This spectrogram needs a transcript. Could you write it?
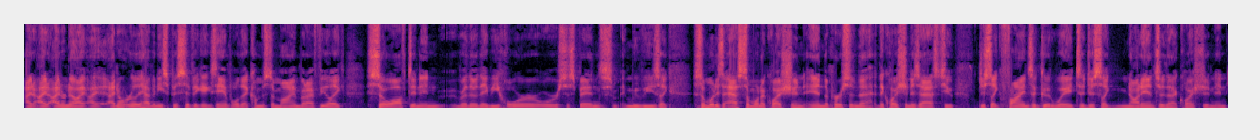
I, I, I don't know. I, I don't really have any specific example that comes to mind, but I feel like so often in whether they be horror or suspense movies, like someone has asked someone a question, and the person that the question is asked to just like finds a good way to just like not answer that question. And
